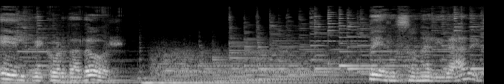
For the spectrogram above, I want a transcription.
El recordador. Personalidades.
